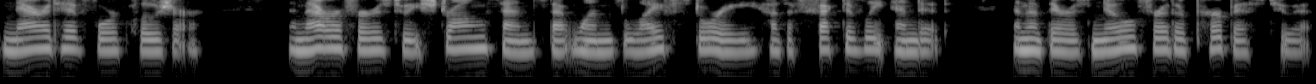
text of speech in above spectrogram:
narrative foreclosure and that refers to a strong sense that one's life story has effectively ended and that there is no further purpose to it,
